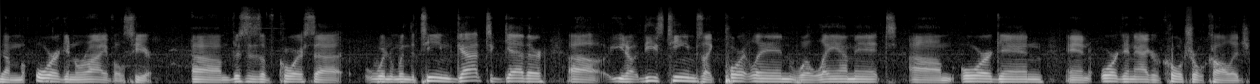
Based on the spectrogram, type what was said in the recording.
some Oregon rivals here. Um, this is of course uh, when when the team got together. Uh, you know these teams like Portland, Willamette, um, Oregon, and Oregon Agricultural College.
